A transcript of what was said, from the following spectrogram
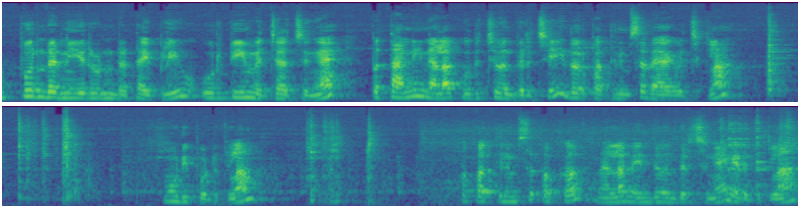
உப்பு உருண்டை நீர் உருண்டை டைப்லேயும் உருட்டியும் வச்சாச்சுங்க. இப்போ தண்ணி நல்லா கொதிச்சு வந்துருச்சு. இது ஒரு பத்து நிமிஷம் வேக வச்சுக்கலாம். மூடி போட்டுக்கலாம். இப்போ பத்து நிமிஷம் பக்கம் நல்லா வெந்து வந்துருச்சுங்க எடுத்துக்கலாம்.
